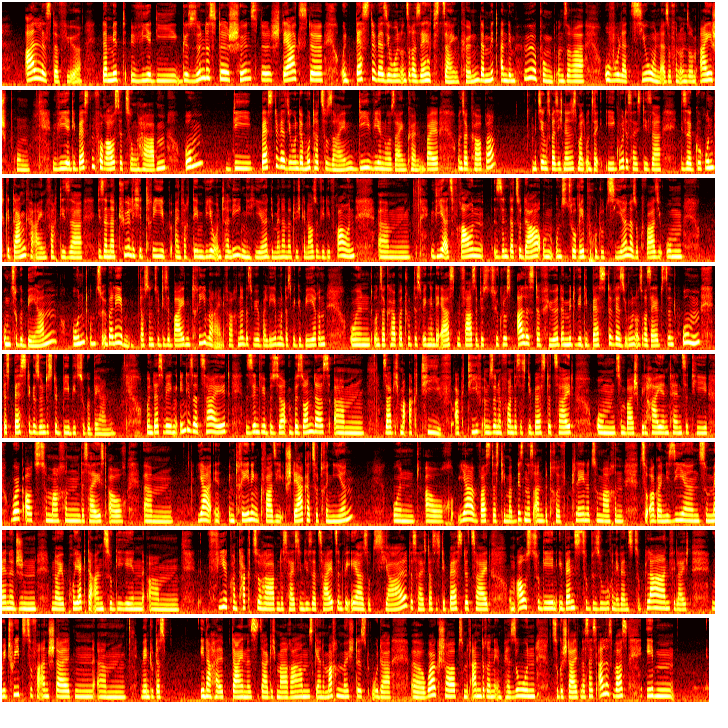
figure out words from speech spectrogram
alles dafür, damit wir die gesündeste, schönste, stärkste und beste Version unserer selbst sein können, damit an dem Höhepunkt unserer Ovulation, also von unserem Eisprung, wir die besten Voraussetzungen haben, um die beste Version der Mutter zu sein, die wir nur sein können, weil unser Körper beziehungsweise ich nenne es mal unser Ego, das heißt dieser, dieser Grundgedanke einfach, dieser, dieser natürliche Trieb, einfach dem wir unterliegen hier, die Männer natürlich genauso wie die Frauen. Ähm, wir als Frauen sind dazu da, um uns zu reproduzieren, also quasi um, um zu gebären und um zu überleben. Das sind so diese beiden Triebe einfach, ne, dass wir überleben und dass wir gebären. Und unser Körper tut deswegen in der ersten Phase des Zyklus alles dafür, damit wir die beste Version unserer selbst sind, um das beste, gesündeste Baby zu gebären. Und deswegen in dieser Zeit sind wir beso besonders, ähm, sage ich mal, aktiv. Aktiv im Sinne von, das ist die beste Zeit, um zum Beispiel High-Intensity-Workouts zu machen. Das heißt auch, ähm, ja, im Training quasi stärker zu trainieren und auch, ja, was das Thema Business anbetrifft, Pläne zu machen, zu organisieren, zu managen, neue Projekte anzugehen, ähm, viel Kontakt zu haben. Das heißt, in dieser Zeit sind wir eher sozial. Das heißt, das ist die beste Zeit, um auszugehen, Events zu besuchen, Events zu planen, vielleicht Retreats zu veranstalten. Ähm, wenn du das innerhalb deines, sage ich mal, Rahmens gerne machen möchtest oder äh, Workshops mit anderen in Person zu gestalten. Das heißt, alles, was eben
